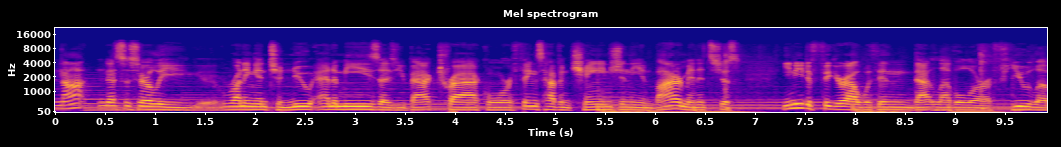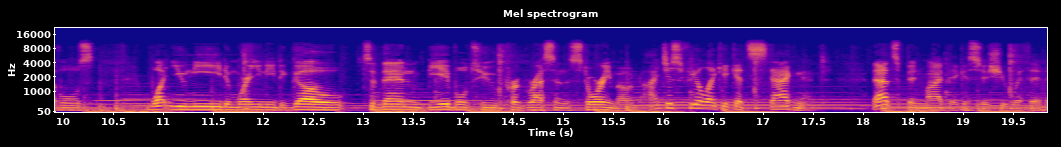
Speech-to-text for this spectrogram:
not necessarily uh, running into new enemies as you backtrack or things haven't changed in the environment. It's just you need to figure out within that level or a few levels what you need and where you need to go to then be able to progress in the story mode. I just feel like it gets stagnant. That's been my biggest issue with it.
